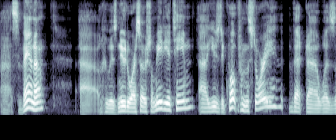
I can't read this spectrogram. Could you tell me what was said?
uh, Savannah, uh, who is new to our social media team, used a quote from the story that was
